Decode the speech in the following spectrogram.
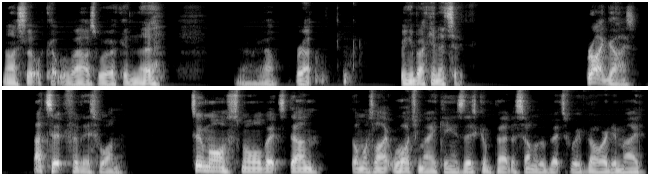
Nice little couple of hours work in there. There we are. Right, bring it back in a tick. Right guys, that's it for this one. Two more small bits done. It's almost like watchmaking is this compared to some of the bits we've already made.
